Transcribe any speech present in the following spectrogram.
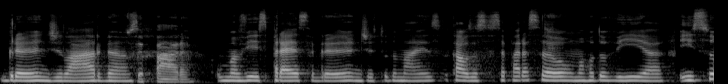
grande, larga, Separa. Uma via expressa grande e tudo mais, causa essa separação, uma rodovia. Isso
